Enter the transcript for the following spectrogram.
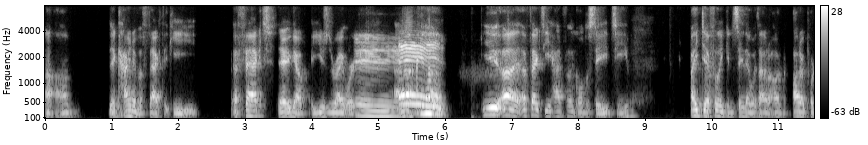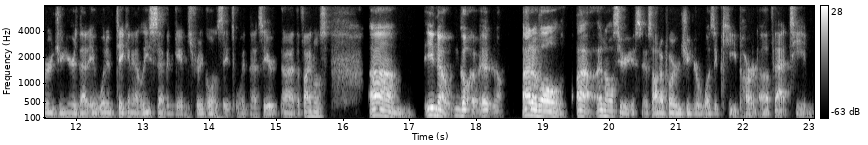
um the kind of effect that he effect there you go. I used the right word. Hey. Uh, you uh effect he had for the Golden State team. I definitely can say that without Otto Porter Jr. that it would have taken at least seven games for the Golden State to win that series, uh, the finals. Um, you know, go out of all, uh, in all seriousness, Otto Porter Jr. was a key part of that team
